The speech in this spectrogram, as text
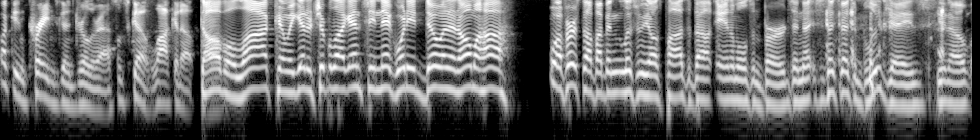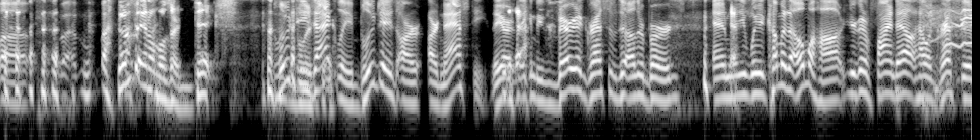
Fucking Creighton's going to drill their ass. Let's go. Lock it up. Double lock. Can we get a triple lock? NC Nick, what are you doing in Omaha? Well, first off, I've been listening to y'all's pods about animals and birds, and I- since you mentioned blue jays, you know, uh, Those animals are dicks. blue, Blue jay. exactly. Blue jays are are nasty. They are. Yeah. They can be very aggressive to other birds, and when you when you come into Omaha, you're going to find out how aggressive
